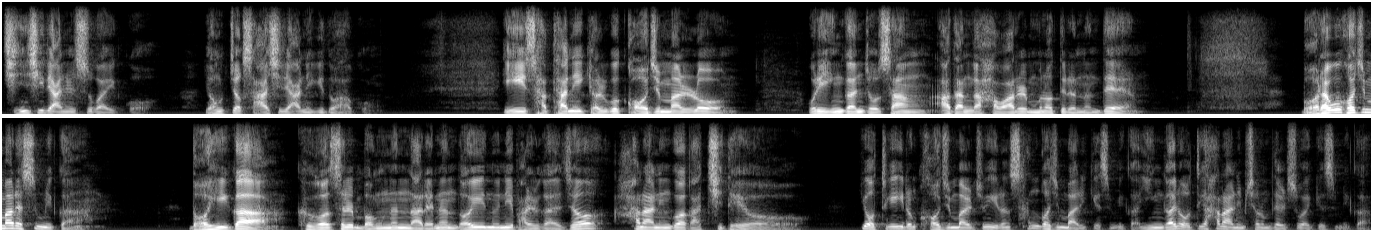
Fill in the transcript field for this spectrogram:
진실이 아닐 수가 있고 영적 사실이 아니기도 하고 이 사탄이 결국 거짓말로 우리 인간 조상 아담과 하와를 무너뜨렸는데 뭐라고 거짓말했습니까? 너희가 그것을 먹는 날에는 너희 눈이 밝아져 하나님과 같이 되어 이게 어떻게 이런 거짓말 중에 이런 상거짓말이 있겠습니까? 인간이 어떻게 하나님처럼 될 수가 있겠습니까?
